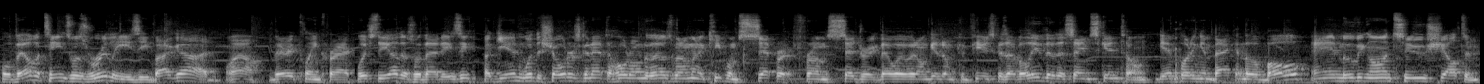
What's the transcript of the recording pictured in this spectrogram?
well, Velveteen's was really easy, by God. Wow, very clean crack. Wish the others were that easy. Again, with the shoulders, gonna have to hold on to those, but I'm gonna keep them separate from Cedric. That way we don't get them confused, because I believe they're the same skin tone. Again, putting him back into the bowl, and moving on to Shelton.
